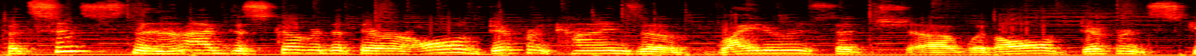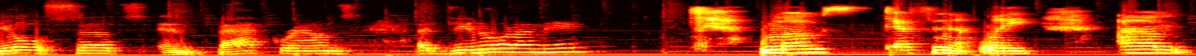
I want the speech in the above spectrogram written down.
but since then, I've discovered that there are all different kinds of writers, such uh, with all different skill sets and backgrounds. Uh, do you know what I mean? Most definitely. Um,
